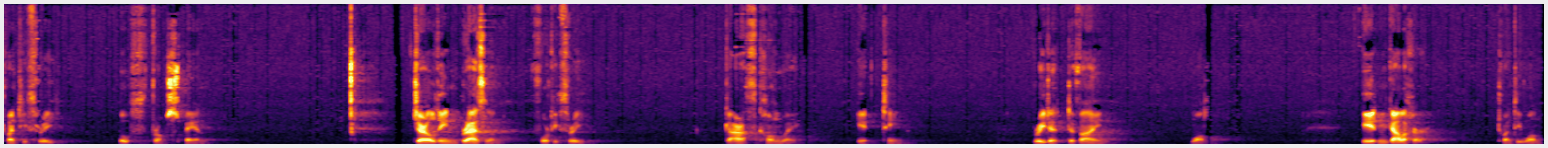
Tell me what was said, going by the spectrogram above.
23, both from Spain. Geraldine Breslin, 43. Gareth Conway, 18. Breda Devine, 1. Aidan Gallagher, 21.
